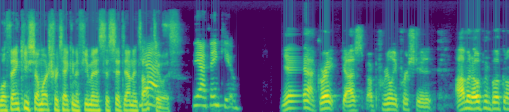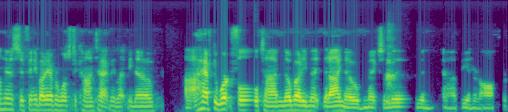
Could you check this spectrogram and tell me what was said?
Well, thank you so much for taking a few minutes to sit down and talk yes. to us. Yeah, thank you. Yeah, great, guys. I really appreciate it. I'm an open book on this. If anybody ever wants to contact me, let me know. Uh, I have to work full time. Nobody that I know makes a living uh, being an author,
